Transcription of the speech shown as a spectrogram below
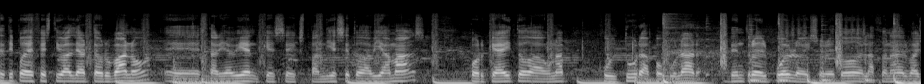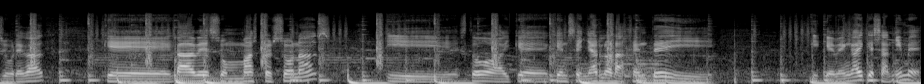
Este tipo de festival de arte urbano eh, estaría bien que se expandiese todavía más porque hay toda una cultura popular dentro del pueblo y sobre todo en la zona del Valle Obregat que cada vez son más personas y esto hay que, enseñarlo a la gente y que venga y que se anime.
